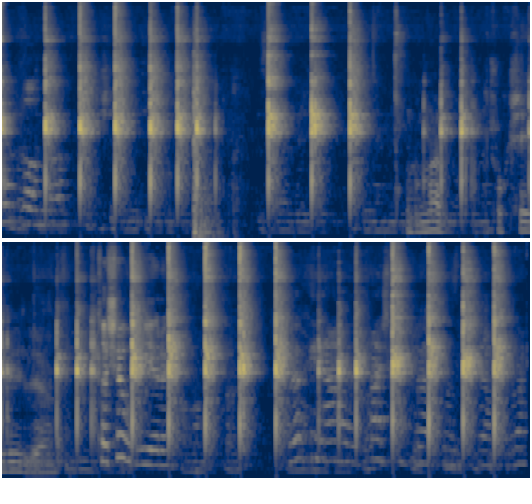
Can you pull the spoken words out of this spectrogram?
Çok valla. Bunlar çok çok şey değil ya. Taşa vur yere. Bırakın ya. Kaç dakika bıraktınız dışarıda. Bırak.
